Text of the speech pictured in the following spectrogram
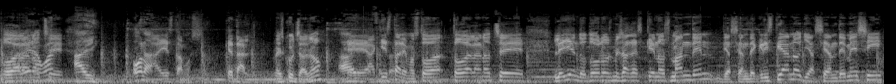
Toda la noche. Ahí. Hola. Ahí estamos. ¿Qué tal? ¿Me escuchas, no? Eh, aquí estaremos toda, toda la noche leyendo todos los mensajes que nos manden, ya sean de Cristiano, ya sean de Messi,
